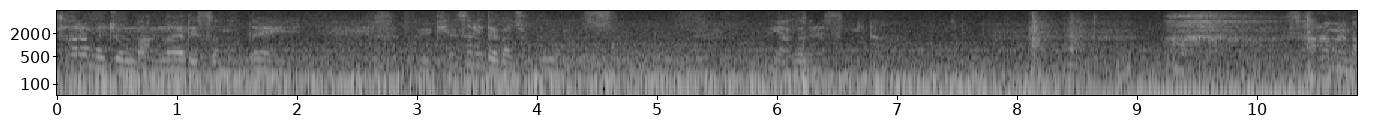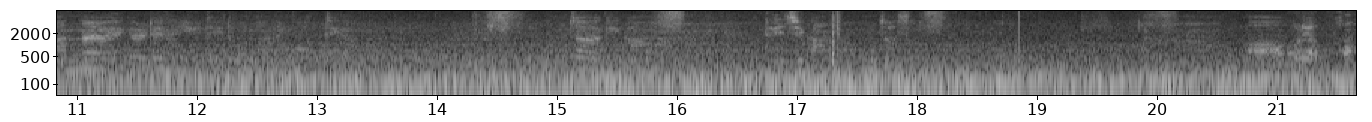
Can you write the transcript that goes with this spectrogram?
사람을 좀 만나야 됐었는데 그게 캔슬이 돼가지고 야근을 했습니다. 하, 사람을 만나야 해결되는 일들이 너무 많은 것 같아요. 혼자 하기가 되지가 않아, 혼자서. 아, 머리 아파.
